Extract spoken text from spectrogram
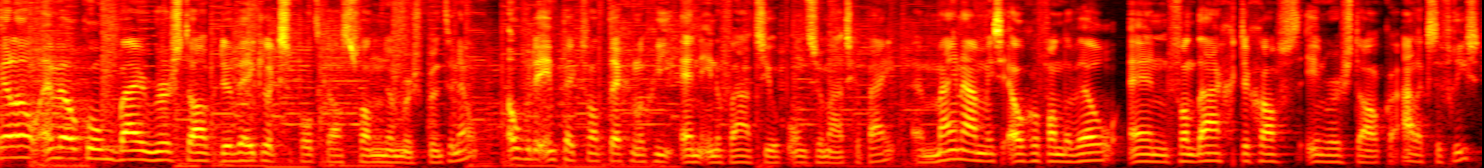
hallo en welkom bij Rust Talk, de wekelijkse podcast van Numbers.nl over de impact van technologie en innovatie op onze maatschappij. Uh, mijn naam is Elger van der Wel en vandaag de gast in Rust Talk Alex de Vries.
